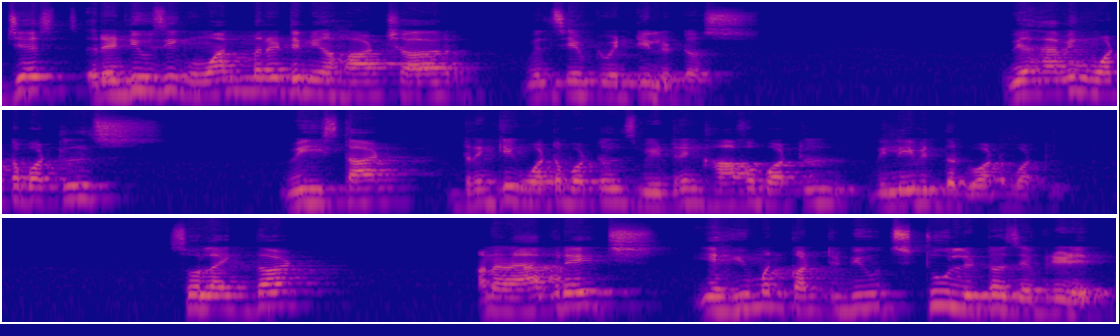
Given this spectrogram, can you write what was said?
Just reducing one minute in your hot shower will save 20 liters. We are having water bottles. We start drinking water bottles. We drink half a bottle. We leave it that water bottle. So like that, on an average, a human contributes two liters every day.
